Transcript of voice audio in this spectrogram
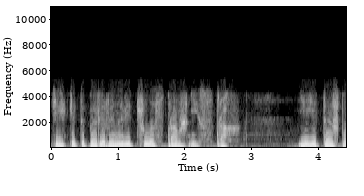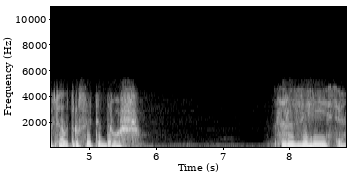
Тільки тепер Ірина відчула справжній страх. Її теж почав трусити дрож. Зараз зігрієшся.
